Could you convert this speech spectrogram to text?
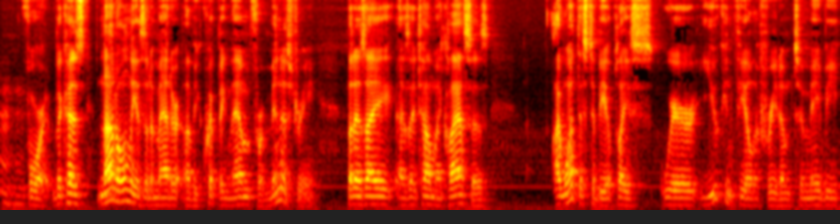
mm-hmm. for it because not only is it a matter of equipping them for ministry, but as I as I tell my classes, I want this to be a place where you can feel the freedom to maybe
